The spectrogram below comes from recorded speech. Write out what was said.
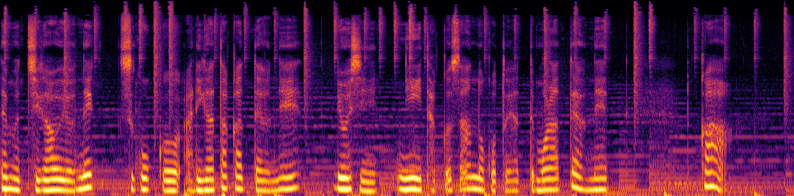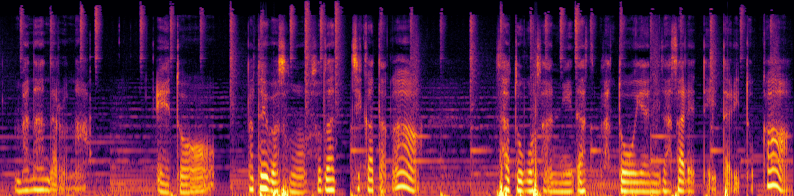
でも違うよね。すごくありがたかったよね。両親にたくさんのことやってもらったよね。とかまあなんだろうな。えっ、ー、と例えばその育ち方が里子さんに里親に出されていたりとか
